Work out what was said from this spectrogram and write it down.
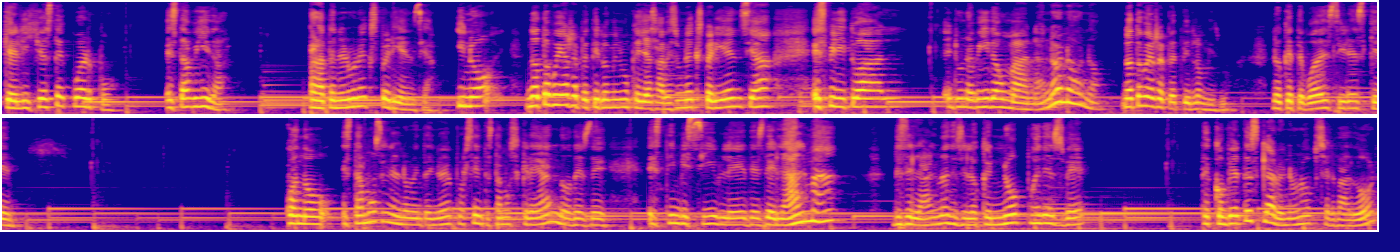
que eligió este cuerpo, esta vida, para tener una experiencia. Y no, no te voy a repetir lo mismo que ya sabes, una experiencia espiritual en una vida humana. No, no, no, no te voy a repetir lo mismo. Lo que te voy a decir es que cuando estamos en el 99%, estamos creando desde este invisible, desde el alma, desde el alma, desde lo que no puedes ver, te conviertes, claro, en un observador,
